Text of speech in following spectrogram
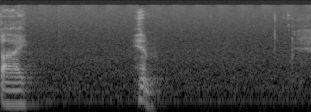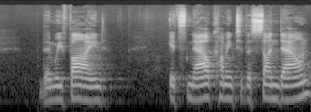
by Him. Then we find it's now coming to the sundown.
